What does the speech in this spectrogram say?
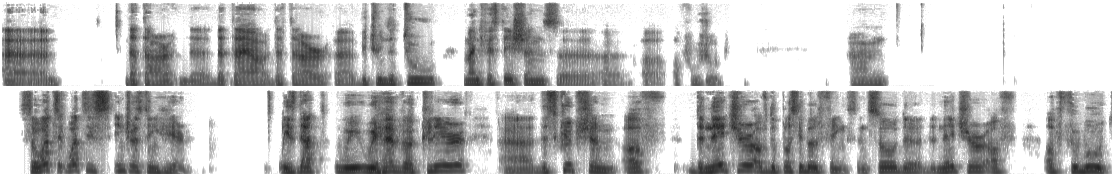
uh, that are the, that are that are uh, between the two manifestations uh, of wujud. Um, so what what is interesting here is that we we have a clear uh, description of the nature of the possible things, and so the the nature of of thubut,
